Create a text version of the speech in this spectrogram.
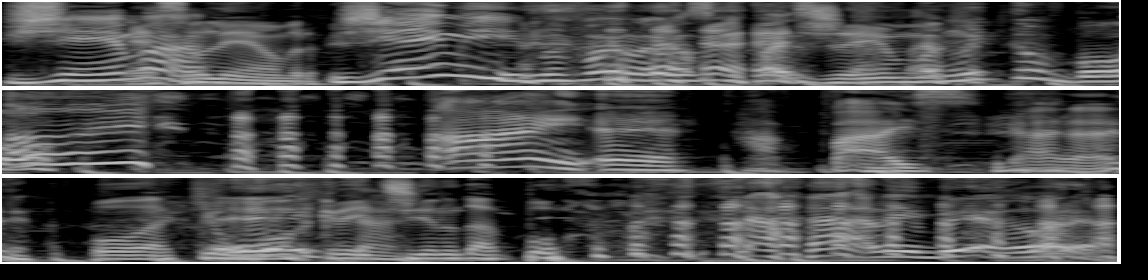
Gema. Essa eu lembro. Geme! Não foi um negócio que faz. Gema. É muito bom. Ai. Ai, é. Rapaz, caralho. Pô, que humor Eita. cretino da porra. Lembrei agora.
